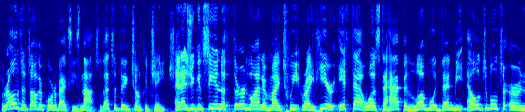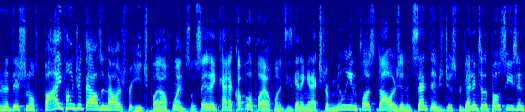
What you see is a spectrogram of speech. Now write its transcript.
but relative to other quarterbacks, he's not. So, that's a big chunk of change. And as you can see in the third line of my tweet right here, if that was to happen, Love would then be eligible to earn an additional $500,000 for each playoff win. So, say they had a couple of playoff wins, he's getting an extra million plus dollars in incentives just for getting to the postseason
